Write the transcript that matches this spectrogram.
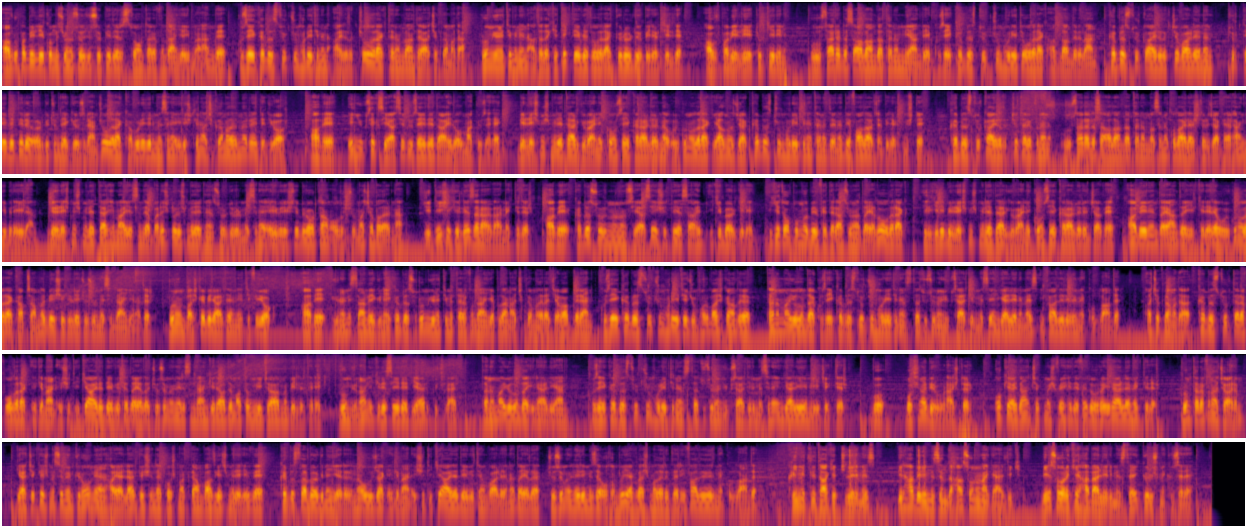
Avrupa Birliği Komisyonu Sözcüsü Peter Stone tarafından yayımlanan ve Kuzey Kıbrıs Türk Cumhuriyeti'nin ayrılıkçı olarak tanımlandığı açıklamada Rum yönetiminin adadaki tek devlet olarak görüldüğü belirtildi. Avrupa Birliği, Türkiye'nin uluslararası alanda tanınmayan ve Kuzey Kıbrıs Türk Cumhuriyeti olarak adlandırılan Kıbrıs Türk ayrılıkçı varlığının Türk Devletleri Örgütü'nde gözlemci olarak kabul edilmesine ilişkin açıklamalarını reddediyor. AB, en yüksek siyasi düzeyde dahil olmak üzere Birleşmiş Milletler Güvenlik Konseyi kararlarına uygun olarak yalnızca Kıbrıs Cumhuriyeti'ni tanıdığını defalarca belirtmişti. Kıbrıs Türk ayrılıkçı tarafının uluslararası alanda tanınmasını kolaylaştıracak herhangi bir eylem, Birleşmiş Milletler himayesinde barış görüşmelerinin sürdürülmesine elverişli bir ortam oluşturma çabalarına ciddi şekilde zarar vermektedir. AB, Kıbrıs sorununun siyasi eşitliğe sahip iki bölgeli, iki toplumlu bir federasyona dayalı olarak ilgili Birleşmiş Milletler Güvenlik Konseyi kararlarınca ve AB'nin dayandığı ilkelere uygun olarak kapsamlı bir şekilde çözülmesinden yanadır. Bunun başka bir alternatifi yok. AB, Yunanistan ve Güney Kıbrıs Rum yönetimi tarafından yapılan açıklamalara cevap veren Kuzey Kıbrıs Türk Cumhuriyeti Cumhurbaşkanlığı, tanınma yolunda Kuzey Kıbrıs Türk Cumhuriyeti'nin statüsünün yükseltilmesi engellenemez ifadelerini kullandı. Açıklamada Kıbrıs Türk tarafı olarak egemen eşit iki ayrı devlete dayalı çözüm önerisinden geri adım atılmayacağını belirterek Rum-Yunan ikilisiyle diğer güçler tanınma yolunda ilerleyen Kuzey Kıbrıs Türk Cumhuriyeti'nin statüsünün yükseltilmesini engelleyemeyecektir. Bu boşuna bir uğraştır. Ok yaydan çıkmış ve hedefe doğru ilerlemektedir. Rum tarafına çağrım, gerçekleşmesi mümkün olmayan hayaller peşinde koşmaktan vazgeçmeleri ve Kıbrıs'la bölgenin yararına olacak egemen eşit iki aile devletin varlığına dayalı çözüm önerimize olumlu yaklaşmalarıdır ifadelerini kullandı. Kıymetli takipçilerimiz, bir haberimizin daha sonuna geldik. Bir sonraki haberlerimizde görüşmek üzere.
